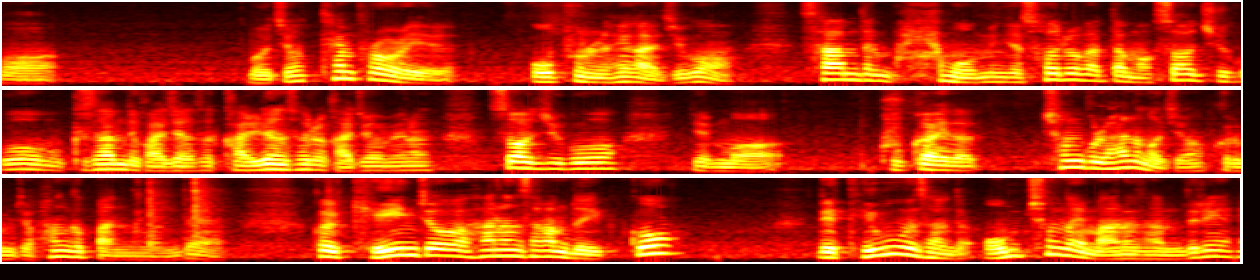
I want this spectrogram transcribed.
뭐 뭐죠 템포러리 오픈을 해가지고 사람들 막 모으면 이제 서류를 갖다 막 써주고 그 사람들 가져와서 관련 서류를 가져오면은 써주고 이제 뭐 국가에다 청구를 하는 거죠. 그럼 이제 환급 받는 건데 그걸 개인적으로 하는 사람도 있고 근데 대부분 사람들 엄청나게 많은 사람들이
